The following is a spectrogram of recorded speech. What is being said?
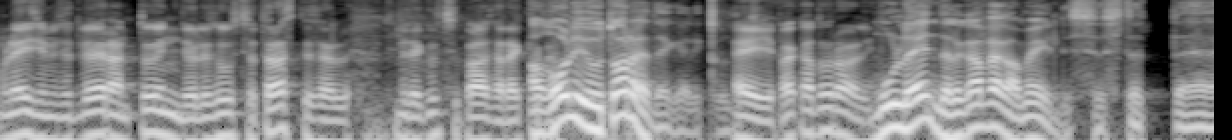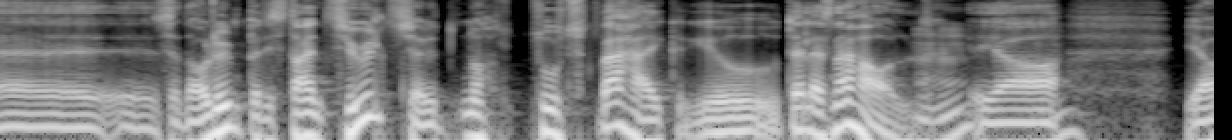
mul esimesed veerand tundi oli suhteliselt raske seal midagi üldse kaasa rääkida. aga oli ju tore tegelikult. ei, väga tore oli. mulle endale ka väga meeldis, sest et äh, seda olümpiadistantsi üldse noh, suhteliselt vähe ikkagi ju teles näha olnud mm -hmm. ja mm -hmm ja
